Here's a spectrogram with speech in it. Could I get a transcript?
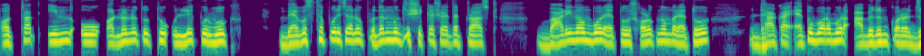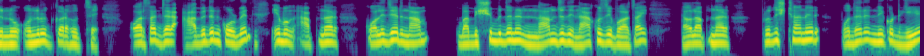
অর্থাৎ ইন ও অন্যান্য তথ্য উল্লেখপূর্বক ব্যবস্থা পরিচালক প্রধানমন্ত্রী শিক্ষা সহায়তা ট্রাস্ট, বাড়ি নম্বর এত, সড়ক নম্বর এত ঢাকা এত বরাবর আবেদন করার জন্য অনুরোধ করা হচ্ছে। অর্থাৎ যারা আবেদন করবেন এবং আপনার কলেজের নাম বা বিশ্ববিদ্যালয়ের নাম যদি না খুঁজে পাওয়া যায়, তাহলে আপনার প্রতিষ্ঠানের প্রধানের নিকট গিয়ে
